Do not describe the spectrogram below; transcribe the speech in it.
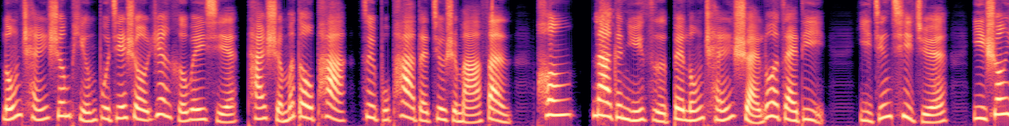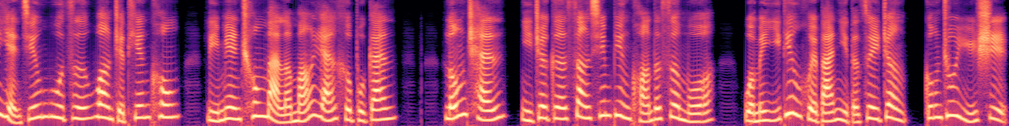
龙尘生平不接受任何威胁，他什么都怕，最不怕的就是麻烦。砰！那个女子被龙尘甩落在地，已经气绝，一双眼睛兀自望着天空，里面充满了茫然和不甘。龙尘，你这个丧心病狂的色魔，我们一定会把你的罪证公诸于世，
